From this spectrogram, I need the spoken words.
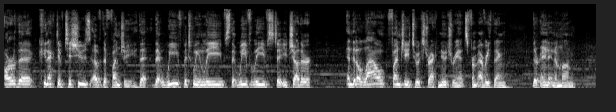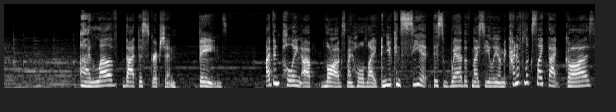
are the connective tissues of the fungi that, that weave between leaves, that weave leaves to each other, and that allow fungi to extract nutrients from everything they're in and among. I love that description veins. I've been pulling up logs my whole life, and you can see it this web of mycelium. It kind of looks like that gauze,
